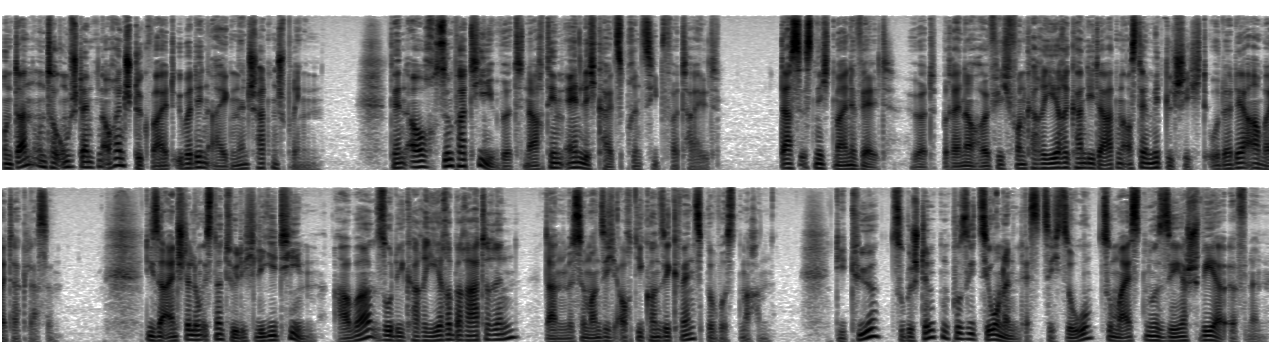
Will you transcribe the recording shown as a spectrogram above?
Und dann unter Umständen auch ein Stück weit über den eigenen Schatten springen. Denn auch Sympathie wird nach dem Ähnlichkeitsprinzip verteilt. Das ist nicht meine Welt, hört Brenner häufig von Karrierekandidaten aus der Mittelschicht oder der Arbeiterklasse. Diese Einstellung ist natürlich legitim, aber, so die Karriereberaterin, dann müsse man sich auch die Konsequenz bewusst machen. Die Tür zu bestimmten Positionen lässt sich so zumeist nur sehr schwer öffnen.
